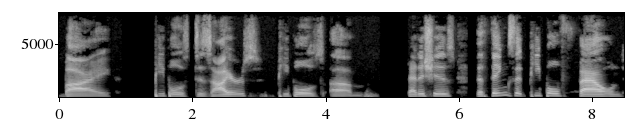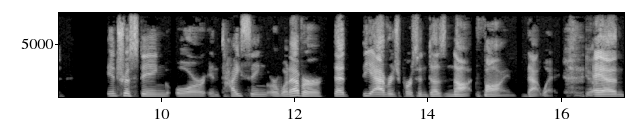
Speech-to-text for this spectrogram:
by people's desires, people's, um, fetishes, the things that people found interesting or enticing or whatever that the average person does not find that way. Yeah. And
